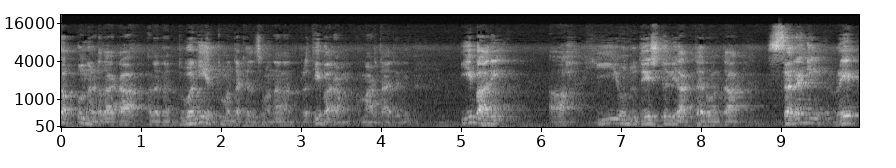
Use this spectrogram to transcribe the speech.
ತಪ್ಪು ನಡೆದಾಗ ಅದನ್ನು ಧ್ವನಿ ಎತ್ತುವಂಥ ಕೆಲಸವನ್ನು ನಾನು ಪ್ರತಿ ಬಾರ ಮಾಡ್ತಾ ಇದ್ದೀನಿ. ಈ ಬಾರಿ ಈ ಒಂದು ದೇಶದಲ್ಲಿ ಆಗ್ತಾ ಇರುವಂಥ ಸರಣಿ ರೇಪ್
